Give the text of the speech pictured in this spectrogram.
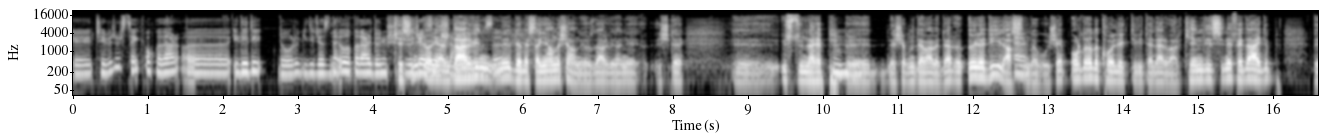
e, çevirirsek o kadar e, ileri doğru gideceğiz. Ne o kadar dönüştüreceğiz Kesinlikle öyle. Yani Darwin'i de mesela yanlış anlıyoruz. Darwin hani işte e, üstünler hep hı hı. E, yaşamını devam eder. Öyle değil aslında evet. bu iş. Hep orada da kolektiviteler var. Kendisini feda edip e,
